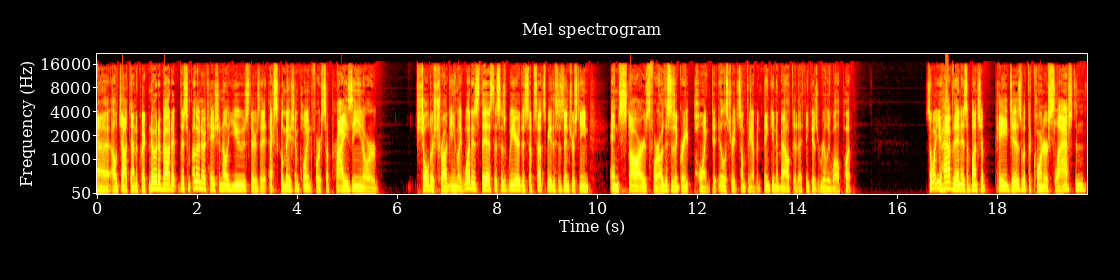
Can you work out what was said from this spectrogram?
Uh, I'll jot down a quick note about it. There's some other notation I'll use. There's an exclamation point for surprising or shoulder shrugging, like "What is this? This is weird. This upsets me. This is interesting." And stars for "Oh, this is a great point to illustrate something I've been thinking about that I think is really well put." So what you have then is a bunch of pages with the corners slashed, and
